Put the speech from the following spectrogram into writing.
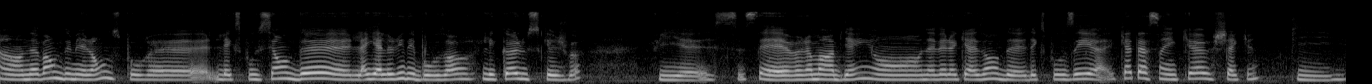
en novembre 2011, pour euh, l'exposition de la Galerie des Beaux-Arts, l'école où ce que je vais. Puis euh, ça, c'était vraiment bien. On avait l'occasion de- d'exposer euh, quatre à cinq œuvres chacune. Puis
